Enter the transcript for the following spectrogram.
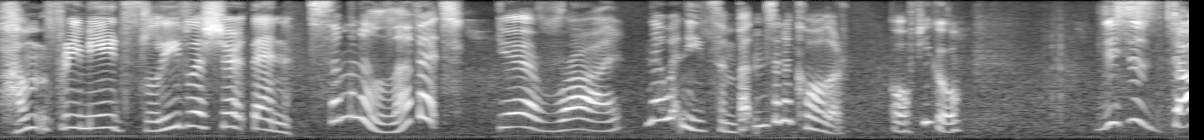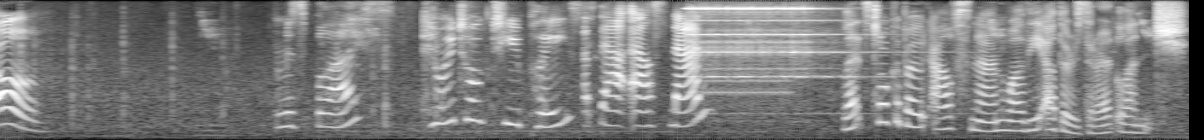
Humphrey made sleeveless shirt then. Someone will love it. Yeah, right. Now it needs some buttons and a collar. Off you go. This is dumb. Miss Blythe, can we talk to you, please? About our Nan? Let's talk about Alf's Nan while the others are at lunch.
